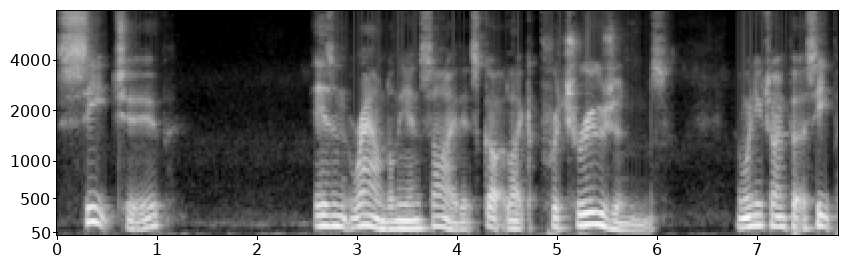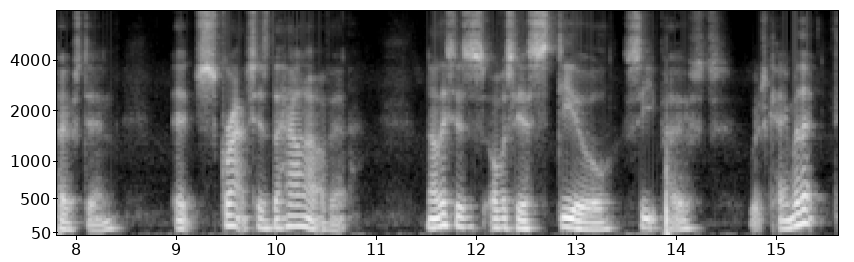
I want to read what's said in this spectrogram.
seat tube isn't round on the inside. It's got like protrusions. And when you try and put a seat post in, it scratches the hell out of it. Now this is obviously a steel seat post which came with it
